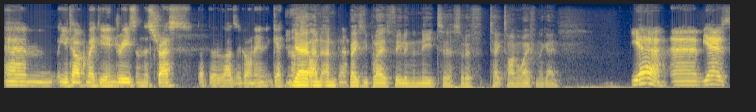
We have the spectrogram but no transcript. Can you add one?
Um, you talking about the injuries and the stress that the lads are going in getting. Yeah, and and yeah. basically players feeling the need to sort of take time away from the game. Yeah, um, yeah, it's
